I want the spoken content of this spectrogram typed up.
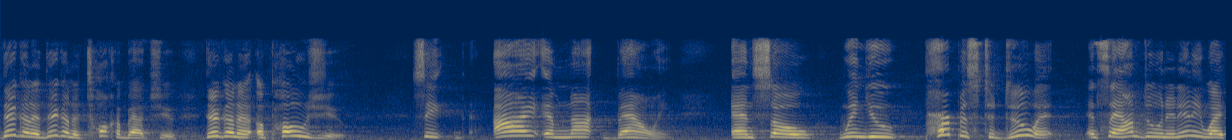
they're gonna they're gonna talk about you. They're gonna oppose you. See, I am not bowing. And so when you purpose to do it and say, I'm doing it anyway,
